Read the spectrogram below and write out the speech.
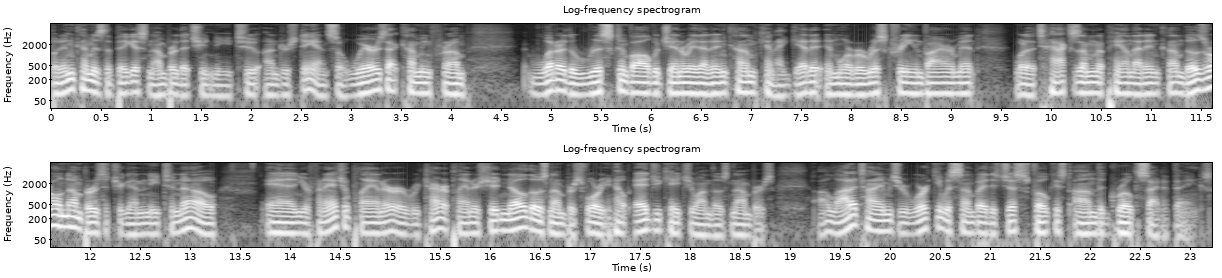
But income is the biggest number that you need to understand. So, where is that coming from? What are the risks involved with generating that income? Can I get it in more of a risk free environment? What are the taxes I'm going to pay on that income? Those are all numbers that you're going to need to know and your financial planner or retirement planner should know those numbers for you and help educate you on those numbers. A lot of times you're working with somebody that's just focused on the growth side of things.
